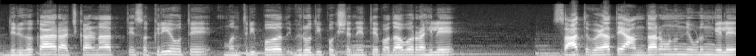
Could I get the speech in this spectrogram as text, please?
दीर्घकाळ राजकारणात ते सक्रिय होते. मंत्रीपद विरोधी पक्षनेते पदावर राहिले. सात वेळा ते आमदार म्हणून निवडून गेले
